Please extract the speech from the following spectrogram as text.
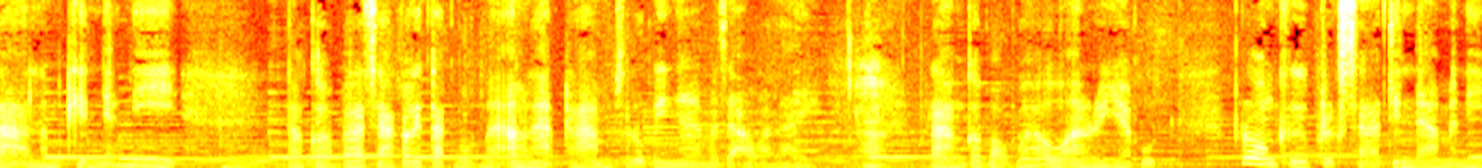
ตาอันลำเค็ญอย่างนี้อืมแล้วก็พระราชาก็เลยตัดบทมาเอาละพราหมณ์สรุปง่ายๆว่าจะเอาอะไรฮะพราหมณ์ก็บอกว่าโอ้อริยบุตร พระองค์คือปรึกษาจินดามณี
